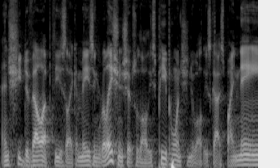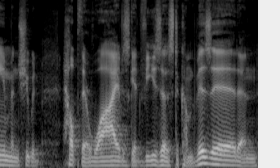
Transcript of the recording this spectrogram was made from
And she developed these like amazing relationships with all these people and she knew all these guys by name and she would help their wives get visas to come visit and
